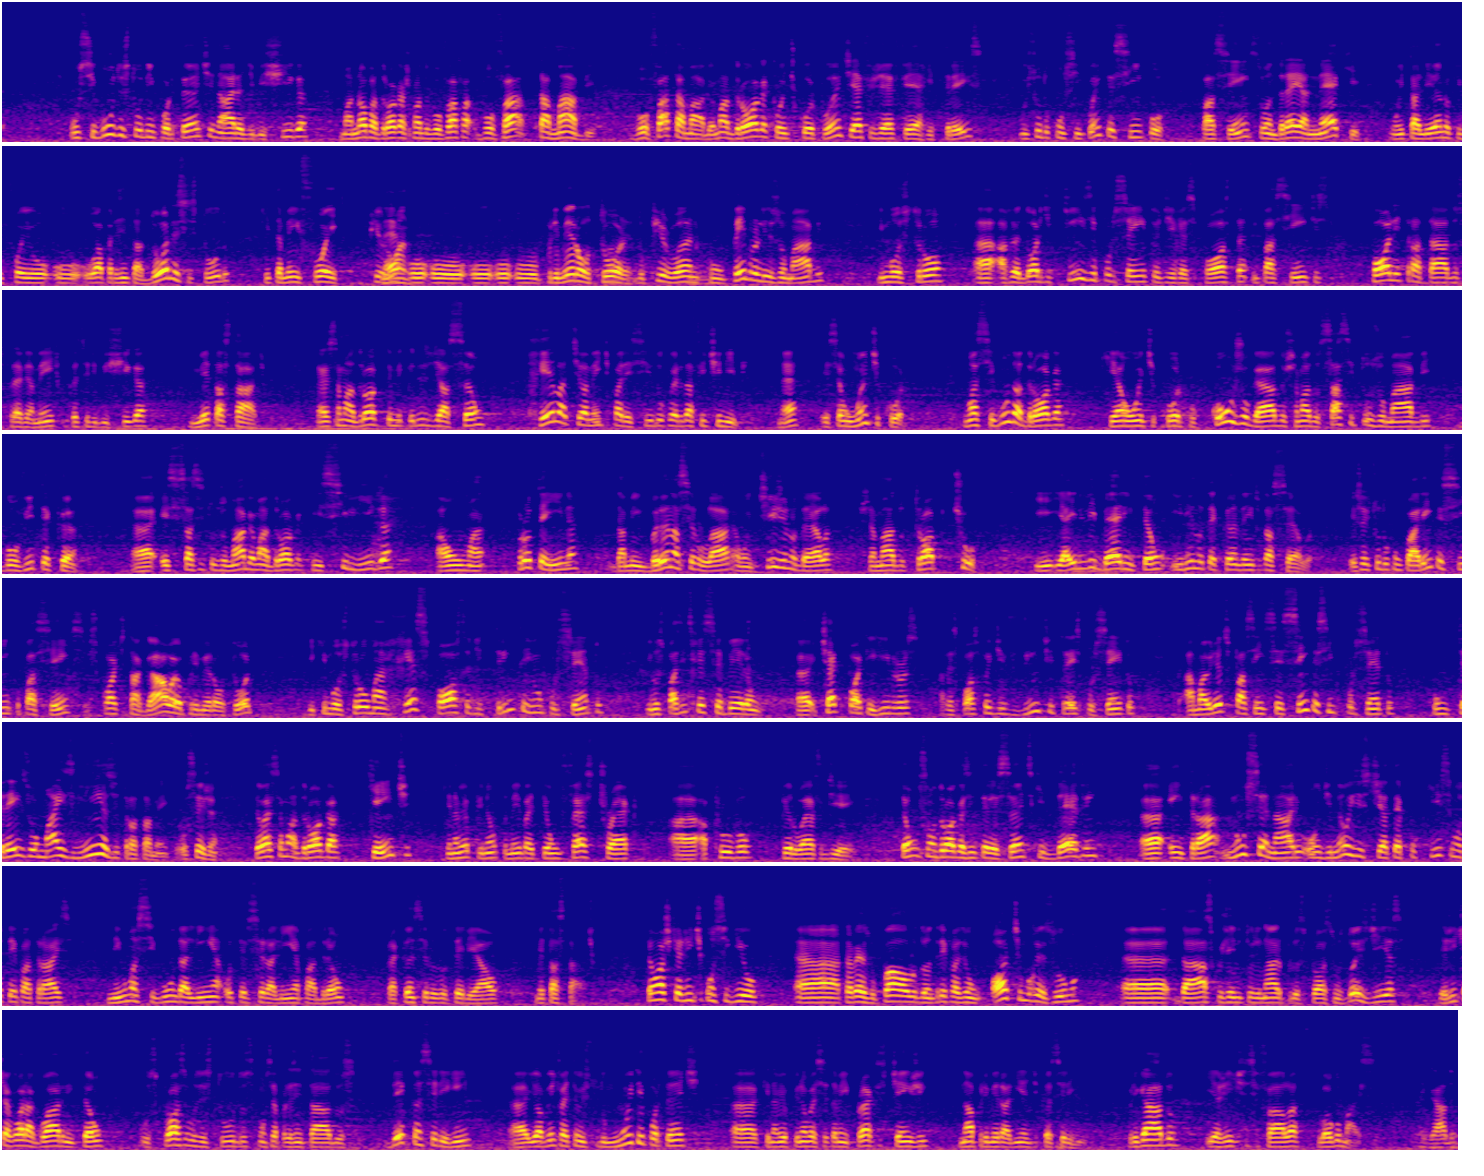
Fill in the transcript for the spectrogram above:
Um segundo estudo importante na área de bexiga, uma nova droga chamada Vovatamab. Vovatamab é uma droga um anticorpo anti-FGFR3, um estudo com 55 pacientes, o Andrea Neck, um italiano que foi o, o, o apresentador desse estudo, que também foi né, o, o, primeiro autor do Peer One com pembrolizumab e mostrou a, ao redor de 15% de resposta em pacientes politratados previamente com câncer de bexiga metastático. Essa é uma droga que tem um mecanismo de ação relativamente parecido com o erdafitinib. Né? Esse é um anticorpo. Uma segunda droga que é um anticorpo conjugado chamado sacituzumab govitecan. Uh, esse sacituzumab é uma droga que se liga a uma proteína da membrana celular, ao antígeno dela, chamado TROP2. E, e aí ele libera então irinotecan dentro da célula. Esse é um estudo com 45 pacientes, Scott Tagal é o primeiro autor, e que mostrou uma resposta de 31%, e nos pacientes que receberam uh, checkpoint inhibitors, a resposta foi de 23%, a maioria dos pacientes, 65%, com três ou mais linhas de tratamento. Ou seja, então essa é uma droga quente, que na minha opinião também vai ter um fast track uh, approval pelo FDA. Então são drogas interessantes que devem uh, entrar num cenário onde não existia até pouquíssimo tempo atrás nenhuma segunda linha ou terceira linha padrão para câncer urotelial metastático. Então acho que a gente conseguiu, uh, através do Paulo, do André, fazer um ótimo resumo uh, da asco geniturinário pelos próximos dois dias. E a gente agora aguarda então os próximos estudos que vão ser apresentados de câncer de rim. Uh, e obviamente vai ter um estudo muito importante, uh, que na minha opinião vai ser também practice changing na primeira linha de câncer de rim. Obrigado e a gente se fala logo mais. Obrigado.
